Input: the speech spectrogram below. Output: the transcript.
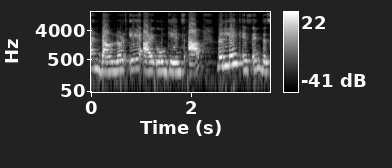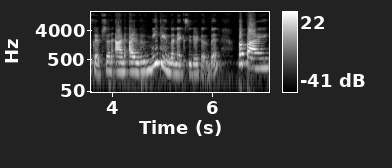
and download AIO games app the link is in description and I will meet you in the next video till then bye bye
